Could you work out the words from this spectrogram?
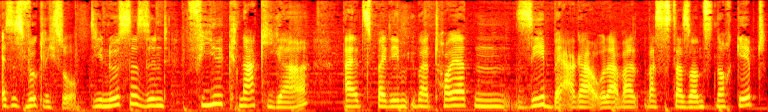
es ist wirklich so. Die Nüsse sind viel knackiger als bei dem überteuerten Seeberger oder was, es da sonst noch gibt.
